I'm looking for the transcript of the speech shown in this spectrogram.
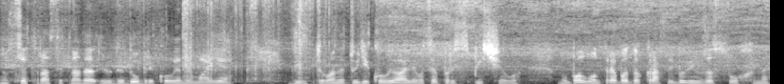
Ну, це красить треба, люди добрі, коли немає вітру, а не тоді, коли Алі оце приспічило. Ну, балон треба докрасити, бо він засохне.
